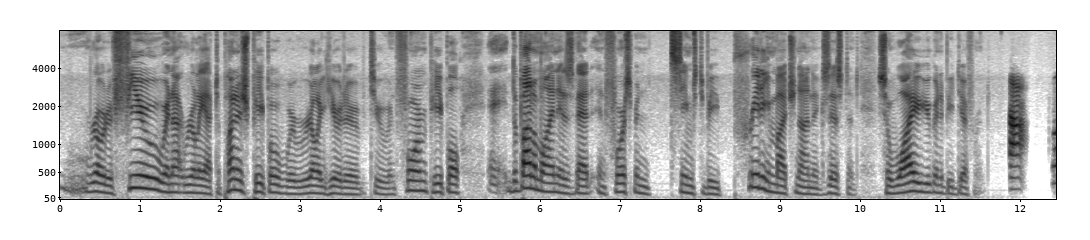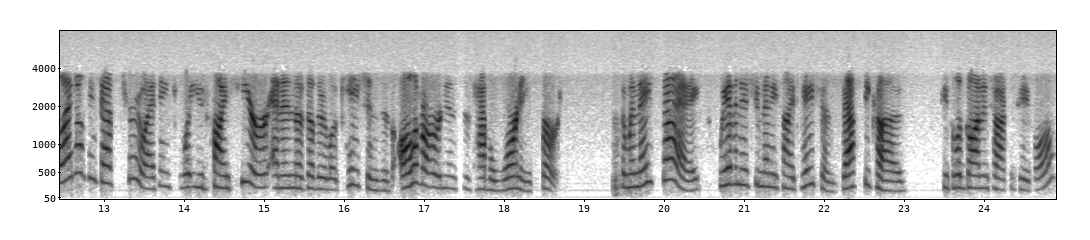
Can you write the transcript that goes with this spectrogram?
wrote a few. We're not really out to punish people. We're really here to, to inform people. Eh, the bottom line is that enforcement seems to be pretty much non existent. So, why are you going to be different? Uh, well, I don't think that's true. I think what you'd find here and in those other locations is all of our ordinances have a warning first. So when they say we haven't issued many citations, that's because people have gone and talked to people.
